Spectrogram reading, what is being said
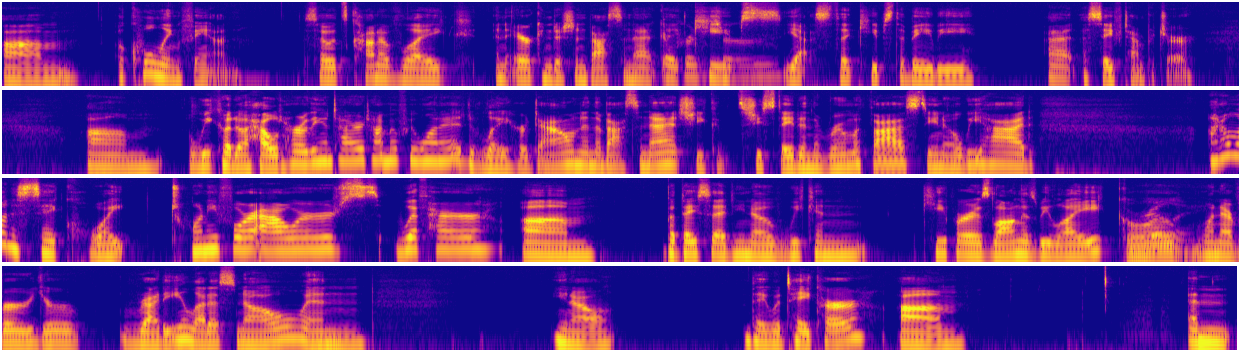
um, a cooling fan. So it's kind of like an air conditioned bassinet Like that keeps yes, that keeps the baby at a safe temperature. Um, we could have held her the entire time if we wanted, lay her down in the bassinet. She could she stayed in the room with us. You know, we had I don't want to say quite 24 hours with her. Um, but they said, you know, we can keep her as long as we like or Really? whenever you're ready, let us know. And, you know, they would take her. Um, and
